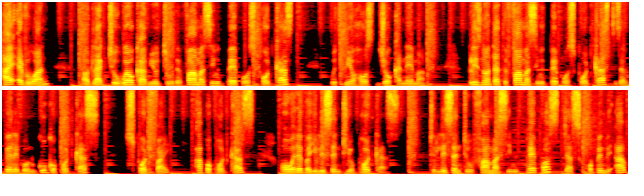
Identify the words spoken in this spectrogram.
Hi, everyone. I would like to welcome you to the Pharmacy with Purpose podcast with me, your host, Joe Kanema. Please note that the Pharmacy with Purpose podcast is available on Google Podcasts, Spotify, Apple Podcasts, or wherever you listen to your podcasts. To listen to Pharmacy with Purpose, just open the app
